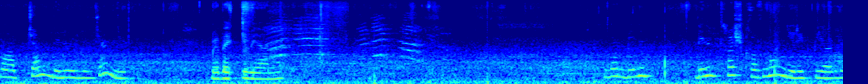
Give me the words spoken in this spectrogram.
Ne yapacağım? Beni öldürecek mi? Bebek gibi yani. Ulan benim benim taş kazmam gerek bir yerde.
